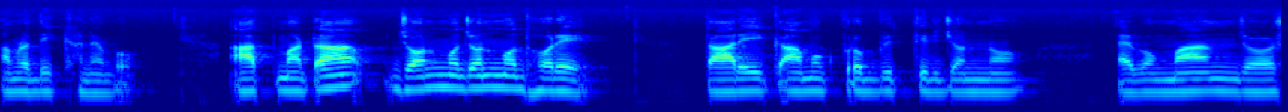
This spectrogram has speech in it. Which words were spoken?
আমরা দীক্ষা নেব। আত্মাটা জন্ম জন্ম ধরে তার এই কামুক প্রবৃত্তির জন্য এবং মান যশ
